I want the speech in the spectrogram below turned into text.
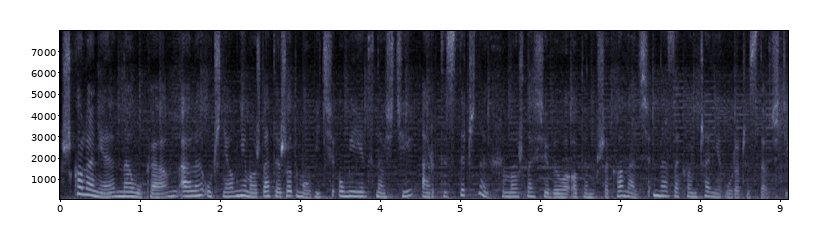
Szkolenie, nauka, ale uczniom nie można też odmówić umiejętności artystycznych. Można się było o tym przekonać na zakończenie uroczystości.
